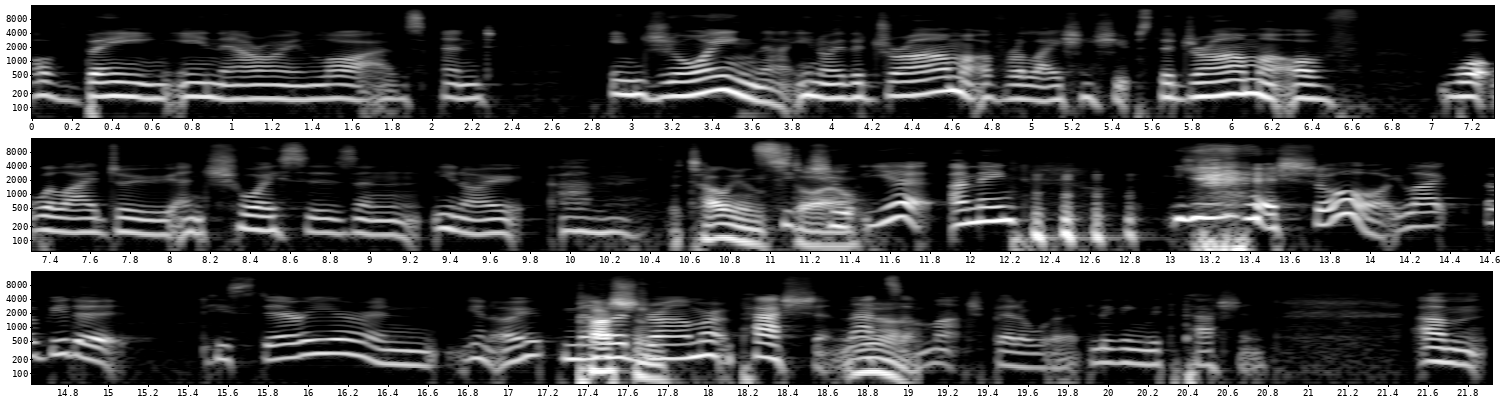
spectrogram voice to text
of being in our own lives and enjoying that, you know, the drama of relationships, the drama of what will I do and choices and, you know, um, Italian situ- style. Yeah, I mean, yeah, sure. Like a bit of hysteria and, you know, melodrama. Passion. That's Yeah. a much better word. Living with passion. Um,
